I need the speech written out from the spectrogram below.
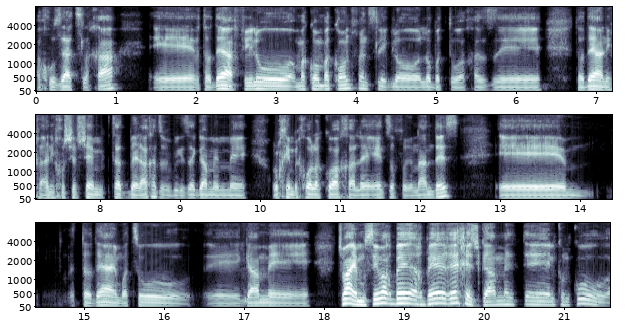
אחוזי הצלחה. Uh, ואתה יודע, אפילו מקום בקונפרנס ליג לא, לא בטוח, אז uh, אתה יודע, אני, אני חושב שהם קצת בלחץ, ובגלל זה גם הם uh, הולכים בכל הכוח על אנסו פרננדז. Uh, אתה יודע, הם רצו גם... תשמע, הם עושים הרבה, הרבה רכש, גם את אנקונקו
